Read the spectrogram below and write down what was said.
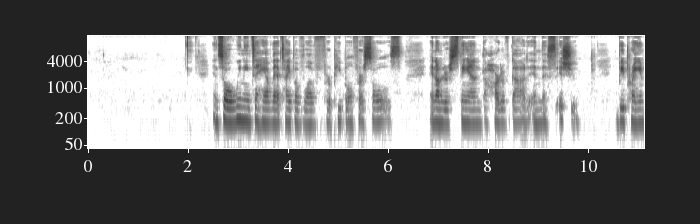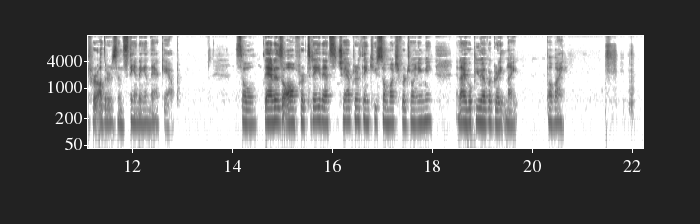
And so we need to have that type of love for people, for souls, and understand the heart of God in this issue. Be praying for others and standing in that gap. So that is all for today. That's the chapter. Thank you so much for joining me, and I hope you have a great night. Bye bye.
